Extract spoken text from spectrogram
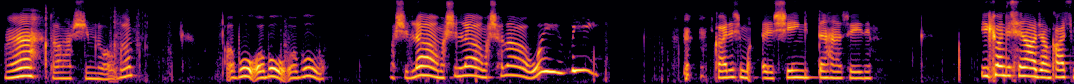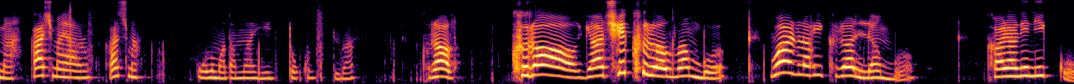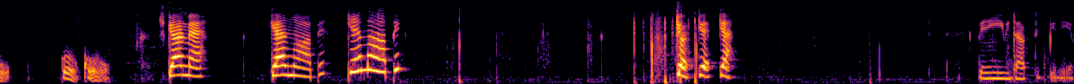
Heh, tamam şimdi oldu. Abo abo abo. Maşallah maşallah maşallah. Oy oy. Kardeşim e, şeyin gitti ha söyledim. İlk önce seni alacağım kaçma. Kaçma yavrum kaçma. Oğlum adamlar 7 9 lan. Kral. Kral. Gerçek kral lan bu. Vallahi kral lan bu. Karaleniko. Go go. Gelme. Gelme abi. Gelme abi. Gel gel gel. Ben iyi bir taktik bileyim.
